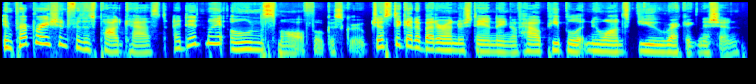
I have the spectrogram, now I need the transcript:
In preparation for this podcast, I did my own small focus group just to get a better understanding of how people at Nuance view recognition.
